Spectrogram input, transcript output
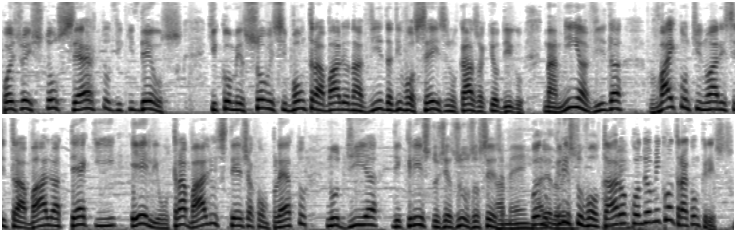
Pois eu estou certo de que Deus, que começou esse bom trabalho na vida de vocês, e no caso aqui eu digo, na minha vida, vai continuar esse trabalho até que ele, o trabalho, esteja completo no dia de Cristo Jesus. Ou seja, Amém. quando Aleluia. Cristo voltar ou quando eu me encontrar com Cristo.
